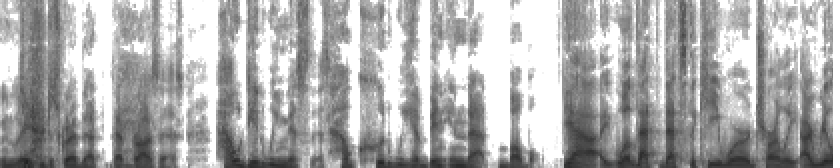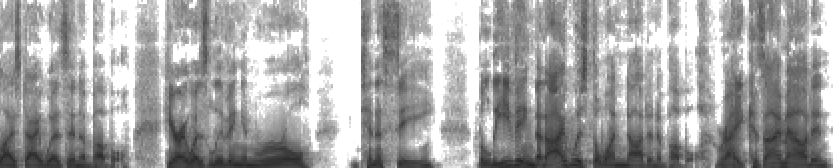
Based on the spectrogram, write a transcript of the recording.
as yeah. you describe that, that process. How did we miss this? How could we have been in that bubble? Yeah, well, that that's the key word, Charlie. I realized I was in a bubble. Here I was living in rural Tennessee believing that I was the one not in a bubble, right? Because I'm out in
